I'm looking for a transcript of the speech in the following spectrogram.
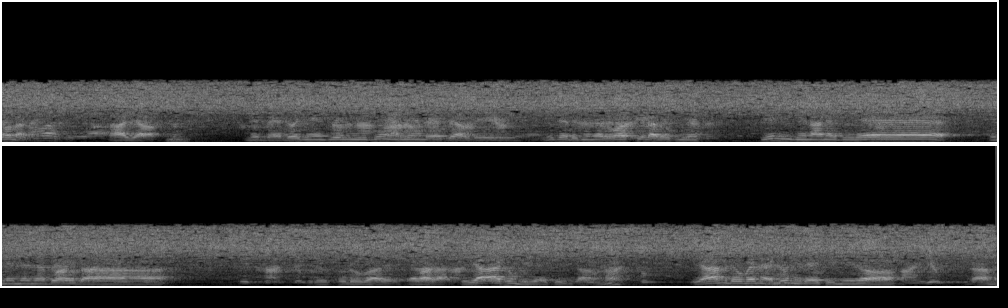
ဟုတ်လားအားကြောင့်မြစ်တယ်လိုချင်ပြင်းကြီးပြင်းအရင်ပဲကြောက်လေမြစ်တယ်လိုချင်တဲ့ဘောဖြစ်လာလို့ရှိရင်ပြင်းကြီးတင်လာနဲ့တူတယ်ဒီနေ့နေ့နဲ့ပြောတာသိက္ခာကျုပ်ဒီလိုဆိုလိုပါတယ်အဲ့ဒါကတရားအထုတ်နေတဲ့အချိန်ကောင်နော် တရားမထုတ်ဘဲနဲ့လွတ်နေတဲ့အချိန်တွေတော့အာယုတ်ဒါမ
